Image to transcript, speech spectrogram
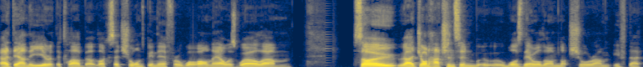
uh, down the year at the club. Like I said, Shaun's been there for a while now as well. Um, so uh, John Hutchinson was there, although I'm not sure um, if that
